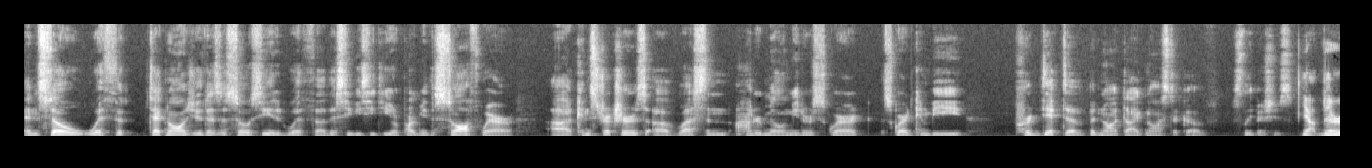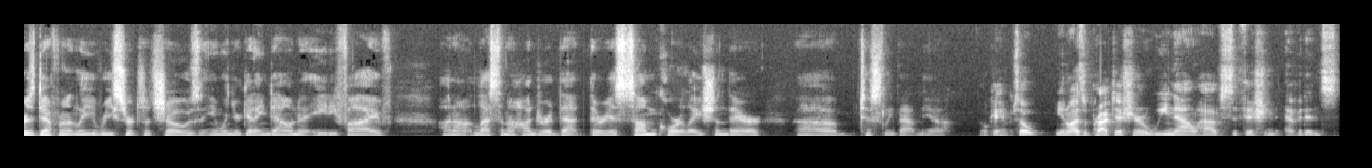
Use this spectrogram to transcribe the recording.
And so, with the technology that is associated with uh, the CBCT, or pardon me, the software, uh, constrictures of less than 100 millimeters squared squared can be predictive but not diagnostic of sleep issues. Yeah, there is definitely research that shows you know, when you're getting down to 85 on a, less than 100 that there is some correlation there uh, to sleep apnea. Okay, so you know, as a practitioner, we now have sufficient evidence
